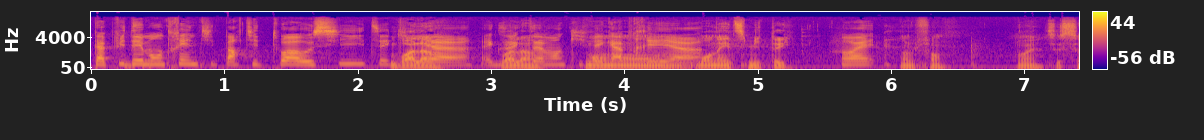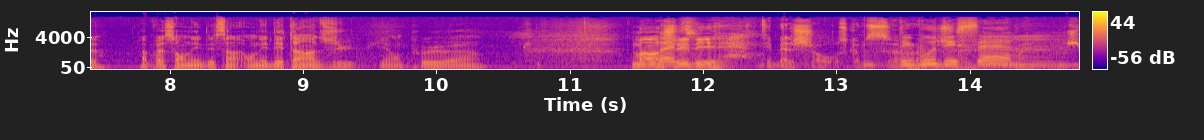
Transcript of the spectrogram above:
tu as pu démontrer une petite partie de toi aussi, tu sais, qui, Voilà, euh, exactement, qui fait mon, qu'après. euh, mon intimité ouais. dans le fond. Ouais, c'est ça. Après ça, on est, descend- on est détendu puis on peut manger des, des belles choses comme ça. Des beaux Je- desserts. je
